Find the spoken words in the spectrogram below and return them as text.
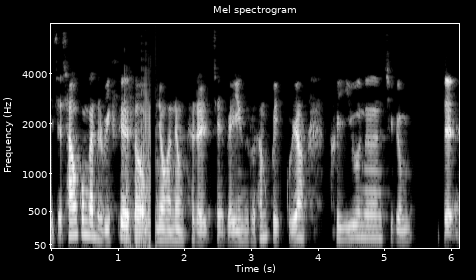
이제 창업 공간을 믹스해서 운영하는 형태를 이제 메인으로 삼고 있고요. 그 이유는 지금 이제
